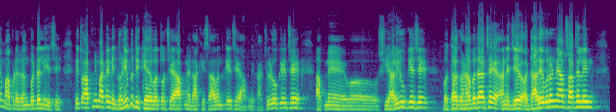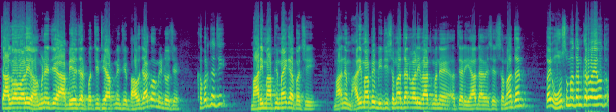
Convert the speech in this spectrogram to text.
એમ આપણે રંગ બદલીએ છીએ. એ તો આપની માટેની ઘણી બધી કહેવતો છે. આપને રાખી સાવંત કહે છે, આપને કાચડો કહે છે, આપને શિયાળિયું કહે છે, બધા ઘણા બધા છે. અને જે અઢારે વર્ણને આપ સાથે લઈને ચાલવાવાળી હમણે જે આ બે હજાર પચીસથી આપને જે ભાવ જાગવા માંડ્યો છે, ખબર નથી? મારી માફી માંગ્યા પછી માને મારી માફી બીજી સમાધાનવાળી વાત મને અત્યારે યાદ આવે છે. સમાધાન? ભાઈ, હું સમાધાન કરવા આવ્યો હતો?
